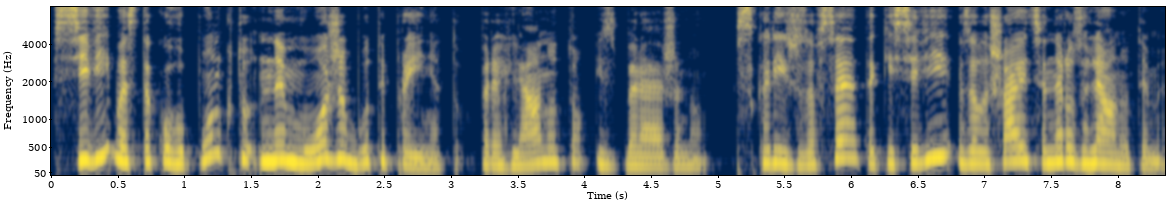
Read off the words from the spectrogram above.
CV без такого пункту не може бути прийнято, переглянуто і збережено. Скоріш за все, такі CV залишаються нерозглянутими.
